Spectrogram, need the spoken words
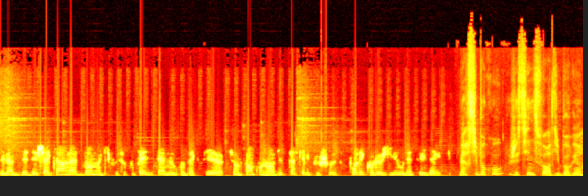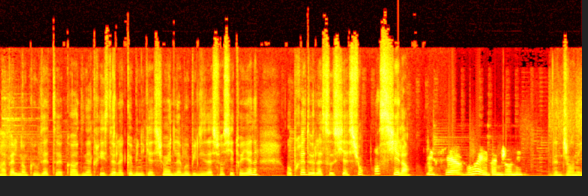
là d'aider chacun là-dedans. Donc, il faut surtout pas hésiter à nous contacter si on sent qu'on a envie de faire quelque chose pour l'écologie ou la solidarité. Merci beaucoup, Justine Swardi-Bory. On rappelle donc que vous êtes coordinatrice de la communication et de la mobilisation citoyenne auprès de l'association Anciela. Merci à vous et bonne journée. Bonne journée.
